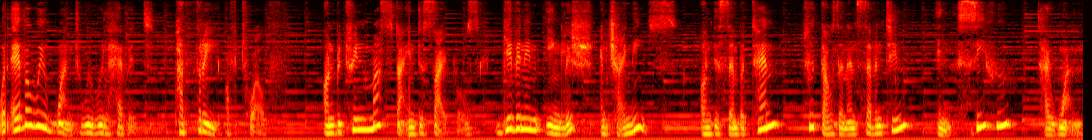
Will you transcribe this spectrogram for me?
Whatever we want, we will have it. Part 3 of 12 on Between Master and Disciples, given in English and Chinese on December 10, 2017, in Sihu, Taiwan,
